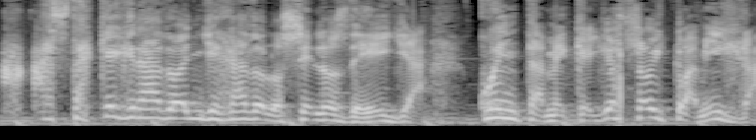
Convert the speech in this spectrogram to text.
¿a- ¿hasta qué grado han llegado los celos de ella? Cuéntame que yo soy tu amiga.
